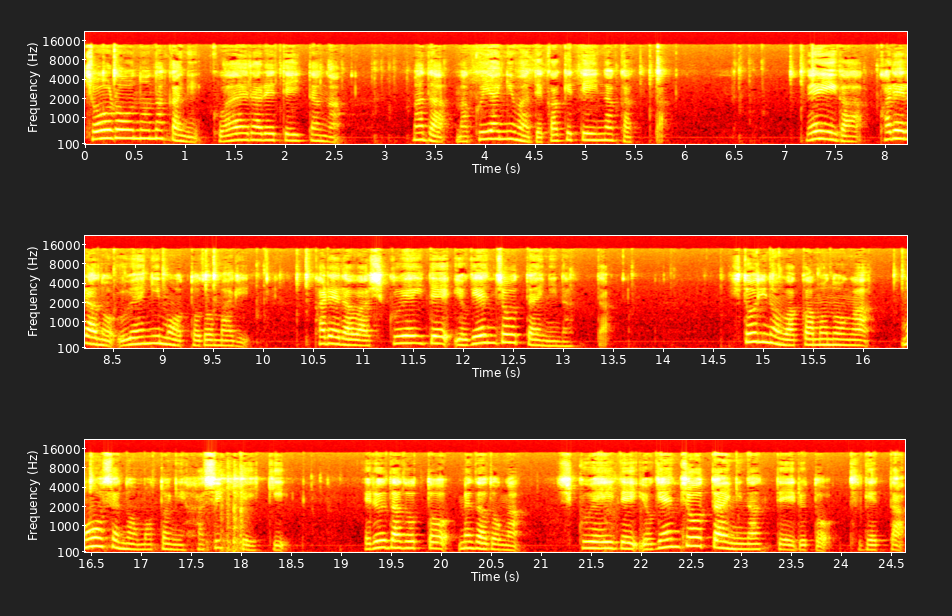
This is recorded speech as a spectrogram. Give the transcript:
長老の中に加えられていたがまだ幕屋には出かけていなかった。霊が彼らの上にもとどまり彼らは宿営で予言状態になった。一人の若者がモーセのもとに走っていき、エルダドとメダドが宿営で予言状態になっていると告げた。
